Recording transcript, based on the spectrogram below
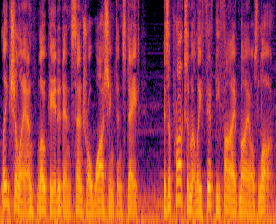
Lake Chelan, located in central Washington state, is approximately 55 miles long,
